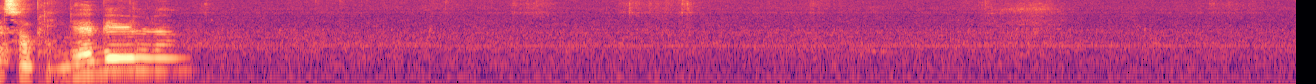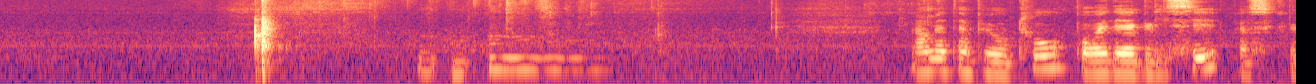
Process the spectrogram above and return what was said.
Elles sont pleines de bulles. Je vais en mettre un peu autour pour aider à glisser parce que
